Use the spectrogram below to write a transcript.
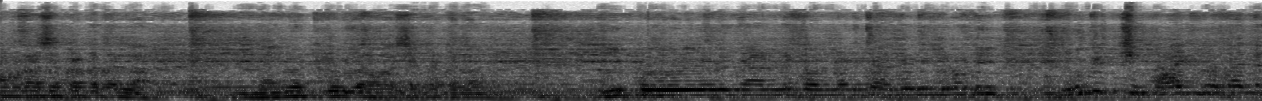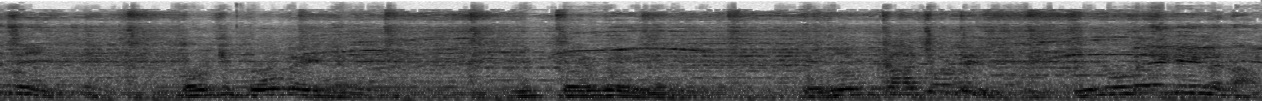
അവകാശപ്പെട്ടതല്ല ഞങ്ങൾക്ക് കൂടി അവകാശപ്പെട്ടതാണ്. ഈ പൊതുവഴിയോട് ഞാൻ പങ്കെടുത്ത് അതിന് വേണ്ടി ഉദിച്ചു പായ്ക്കുക തന്നെ ചെയ്യും. തോറ്റു പോവുകയില്ല. ഈ പെടുകയില്ല പെരിയ കാച്ചോട്ടിൽ ഉടയുകയില്ല നാം.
